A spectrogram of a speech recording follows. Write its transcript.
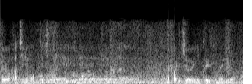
それを勝ちに持ってきて、えーやっぱり上位に食い込めるような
